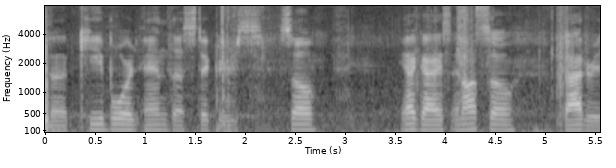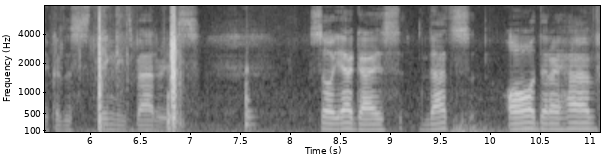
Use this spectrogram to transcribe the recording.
the keyboard and the stickers. So yeah guys and also battery because this thing needs batteries. So yeah guys that's all that I have.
